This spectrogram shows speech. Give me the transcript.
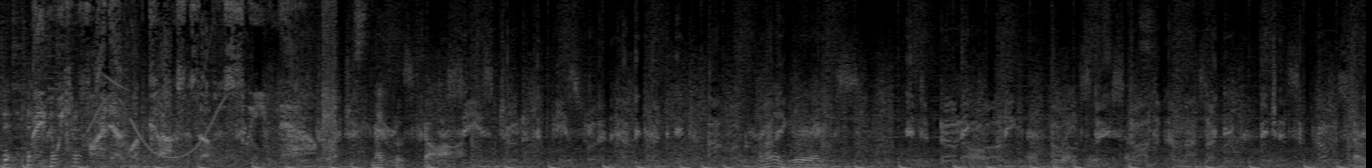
Maybe we can find out what Cox is up his sleeve now. Snipe the star. Can I do it? No, I have to wait for it. Shall we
